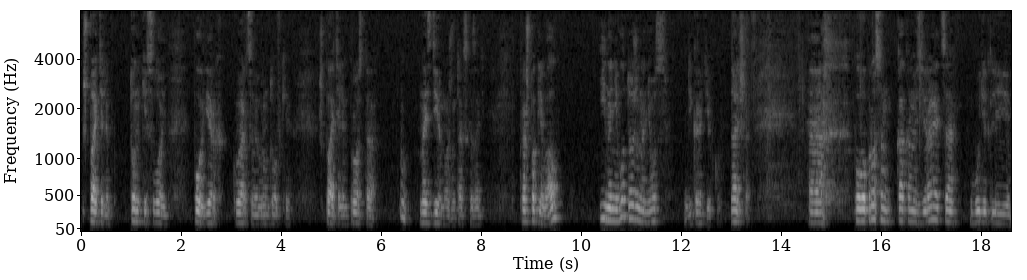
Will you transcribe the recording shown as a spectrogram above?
шпателем тонкий слой поверх кварцевой грунтовки шпателем просто ну, на сдир, можно так сказать. Прошпаклевал и на него тоже нанес декоративку. Дальше. Э, по вопросам, как оно сдирается, будет ли,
